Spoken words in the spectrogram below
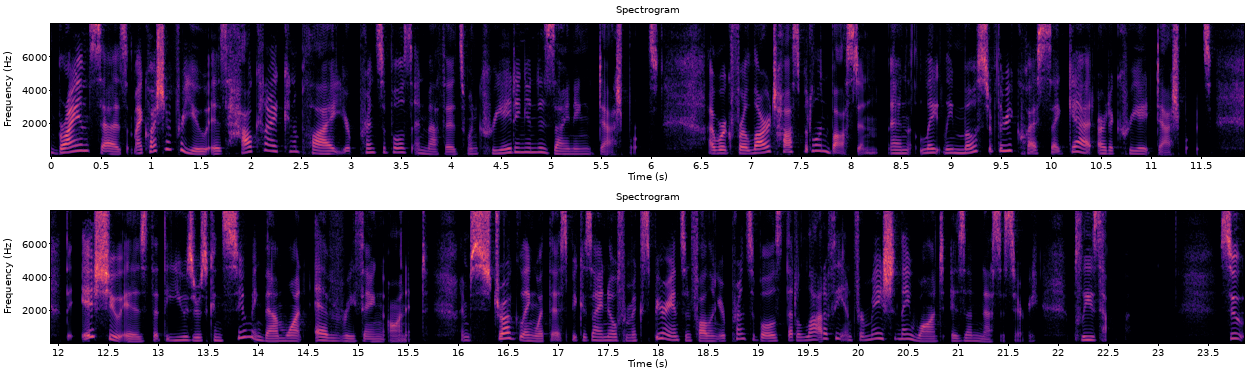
Brian says, My question for you is how can I can apply your principles and methods when creating and designing dashboards? I work for a large hospital in Boston, and lately most of the requests I get are to create dashboards. The issue is that the users consuming them want everything on it. I'm struggling with this because I know from experience in following your principles that a lot of the information they want is unnecessary. Please help. So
